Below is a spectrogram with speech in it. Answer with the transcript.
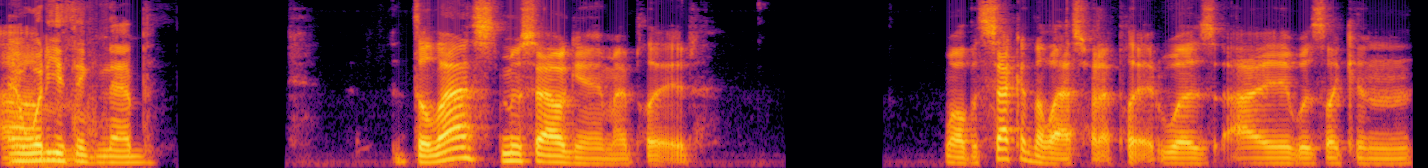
And what do you Um, think, Neb? The last Musou game I played, well, the second the last one I played was I was like in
